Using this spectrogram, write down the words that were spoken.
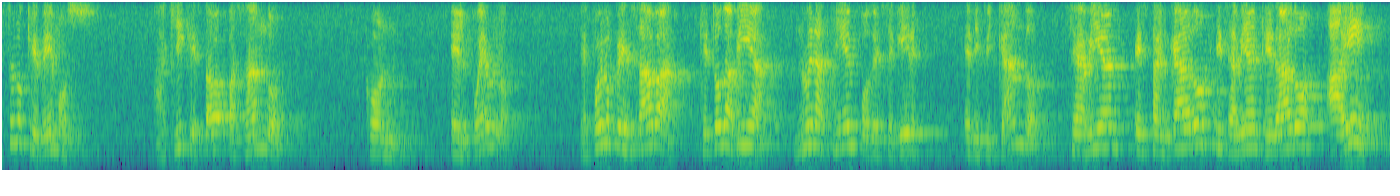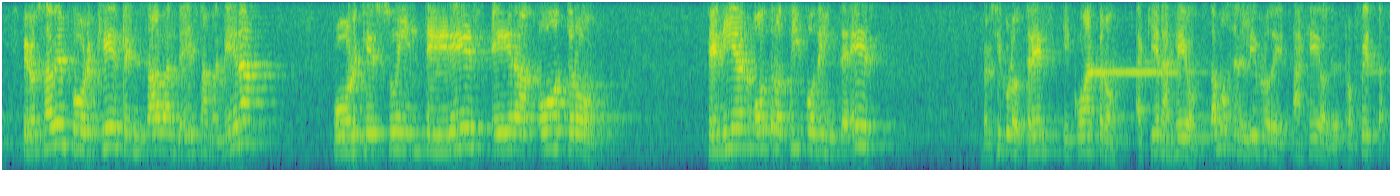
Eso es lo que vemos aquí que estaba pasando con el pueblo. El pueblo pensaba que todavía no era tiempo de seguir edificando. Se habían estancado y se habían quedado ahí. Pero ¿saben por qué pensaban de esa manera? Porque su interés era otro. Tenían otro tipo de interés. Versículos 3 y 4, aquí en Ageo. Estamos en el libro de Ageo, del profeta.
